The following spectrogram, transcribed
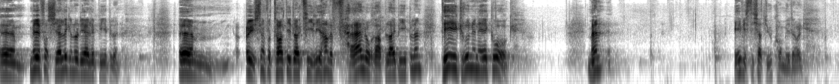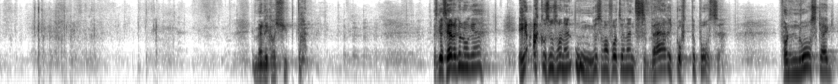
Um, vi er forskjellige når det gjelder Bibelen. Um, Øystein fortalte i dag tidlig han er fæl å rabla i Bibelen. Det er grunnen jeg òg. Men jeg visste ikke at du kom i dag. Men jeg har kjøpt den. Skal jeg si dere noe? Jeg er akkurat som sånn en unge som har fått en svær godtepose. For nå skal jeg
